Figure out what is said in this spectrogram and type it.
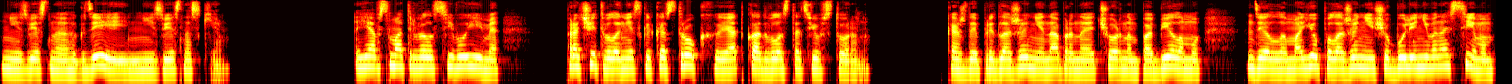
неизвестно где и неизвестно с кем. Я всматривалась в его имя — Прочитывала несколько строк и откладывала статью в сторону. Каждое предложение, набранное черным по белому, делало мое положение еще более невыносимым.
